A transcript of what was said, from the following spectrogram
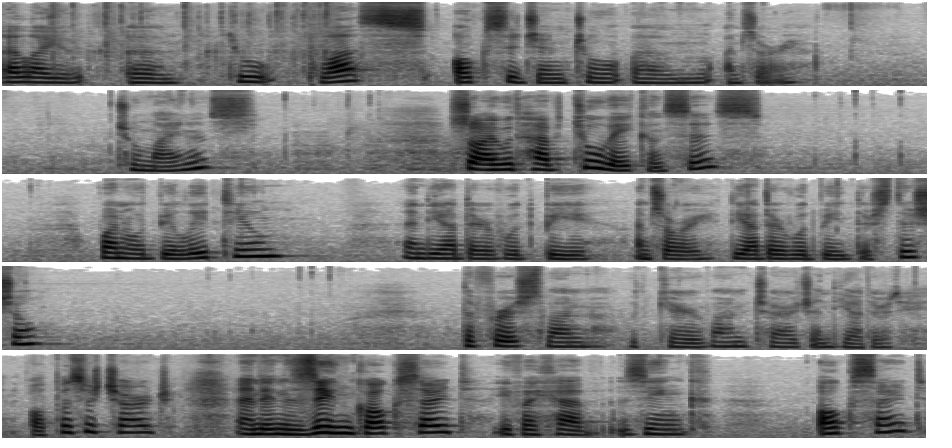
Li2 um, plus oxygen 2, um, I'm sorry, 2 minus. So I would have two vacancies. One would be lithium, and the other would be, I'm sorry, the other would be interstitial. The first one would carry one charge and the other the opposite charge. And in zinc oxide, if I have zinc oxide,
